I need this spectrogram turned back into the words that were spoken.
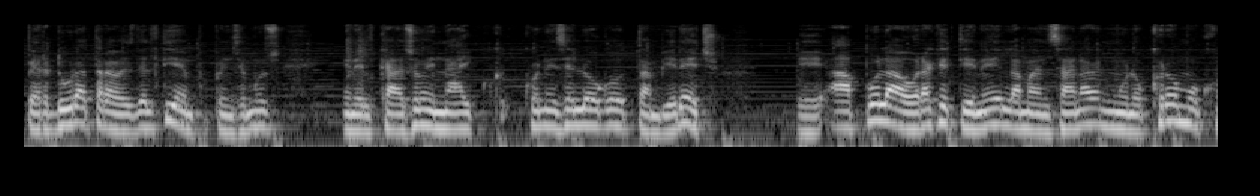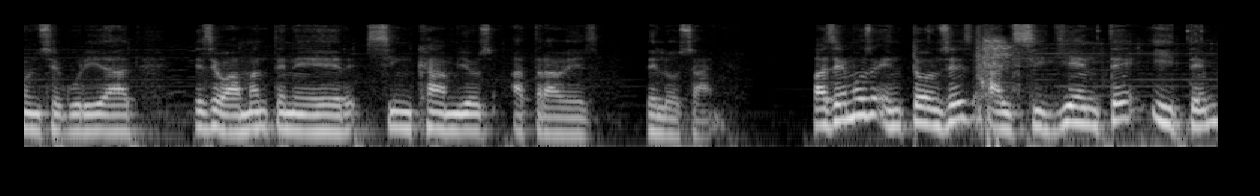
perdura a través del tiempo. Pensemos en el caso de Nike con ese logo tan bien hecho. Eh, Apple ahora que tiene la manzana en monocromo con seguridad que se va a mantener sin cambios a través de los años. Pasemos entonces al siguiente ítem,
